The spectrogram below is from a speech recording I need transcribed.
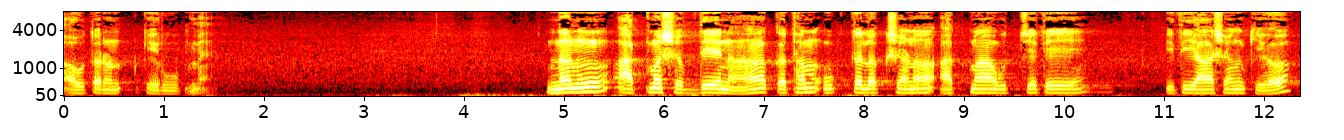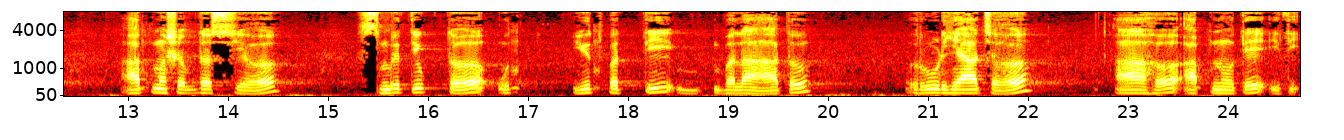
अवतरण के रूप में। ननु आत्मशब्देन कथम उक्त लक्षण आत्मा उच्यते इति आशंक्य आत्मशब्दस्य स्मृत्युक्त युत्पत्ति बलात् रूढ़िया आह आपनोते इति।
